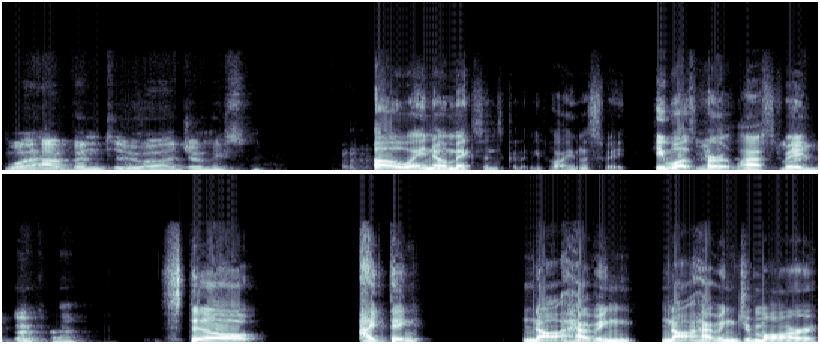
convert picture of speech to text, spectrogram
What happened to uh, Joe Mixon? Oh wait, no, Mixon's gonna be playing this week. He was hurt Mixon last week. Okay. Still, I think not having not having Ja'Marr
